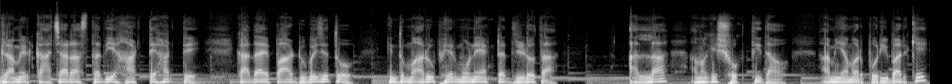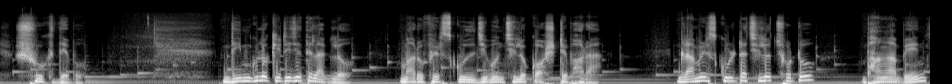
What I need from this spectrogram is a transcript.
গ্রামের কাঁচা রাস্তা দিয়ে হাঁটতে হাঁটতে কাদায় পা ডুবে যেত, কিন্তু মারুফের মনে একটা দৃঢ়তা, আল্লাহ, আমাকে শক্তি দাও, আমি আমার পরিবারকে সুখ দেব। দিনগুলো কেটে যেতে লাগল, মারুফের স্কুল জীবন ছিল কষ্টে ভরা। গ্রামের স্কুলটা ছিল ছোট, ভাঙা বেঞ্চ,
